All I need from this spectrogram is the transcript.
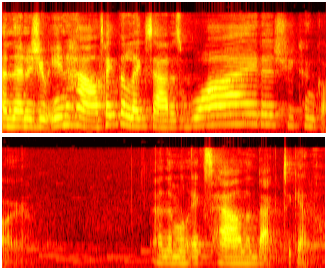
and then as you inhale, take the legs out as wide as you can go. And then we'll exhale them back together.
